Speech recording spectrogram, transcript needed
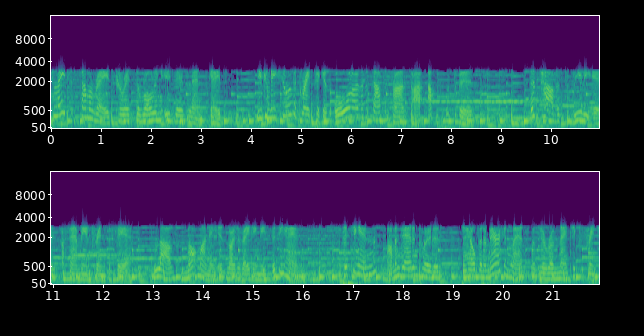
As late summer rays caress the rolling Uzès landscape, you can be sure that grape pickers all over the south of France are up with the birds. This harvest really is a family and friends affair. Love, not money, is motivating these busy hands pitching in, mum and dad included, to help an American lass with her romantic French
